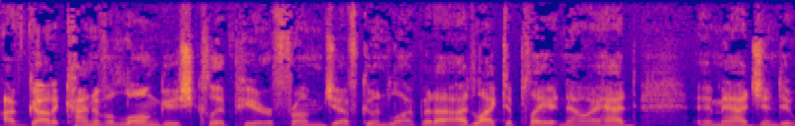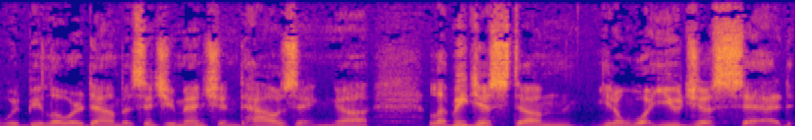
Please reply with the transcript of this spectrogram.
I've got a kind of a longish clip here from Jeff Gundlach, but I, would like to play it now. I had imagined it would be lower down, but since you mentioned housing, uh, let me just um, you know what you just said.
